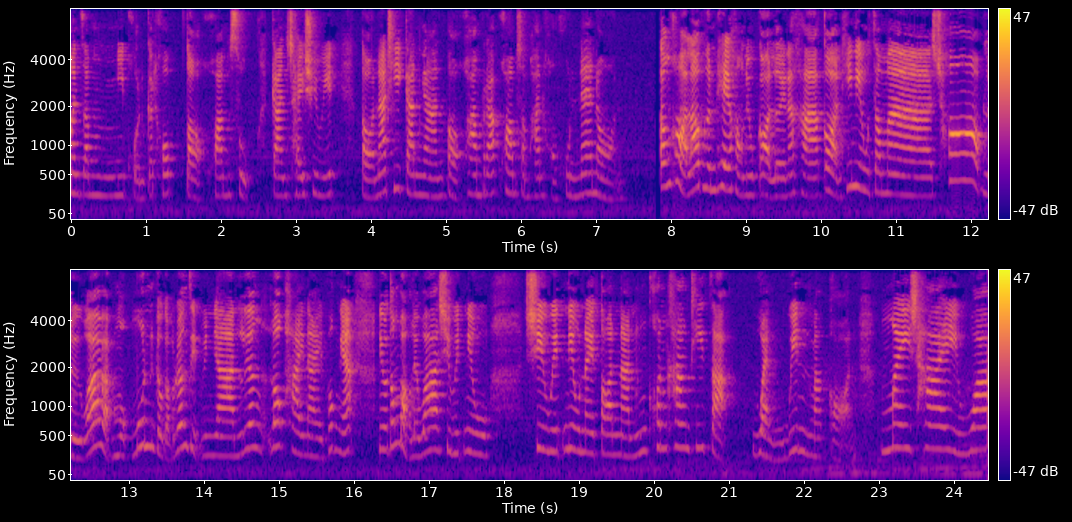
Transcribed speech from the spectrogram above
มันจะมีผลกระทบต่อความสุข การใช้ชีวิต ต่อหน้าที่การงานต่อความรักความสัมพันธ์ของคุณแน่นอน ต้องขอเล่าพื้นเพของนิวก่อนเลยนะคะ ก่อนที่นิวจะมาชอบหรือว่าแบบหมกมุ่นเกี่ยวกับเรื่องจิตวิญญาณ เรื่องโลกภายใน พวกเนี้ยนิวต้องบอกเลยว่าชีวิตนิวชีวิตนิวในตอนนั้นค่อนข้างที่จะ แหว่งวินมาก่อน ไม่ใช่ว่า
